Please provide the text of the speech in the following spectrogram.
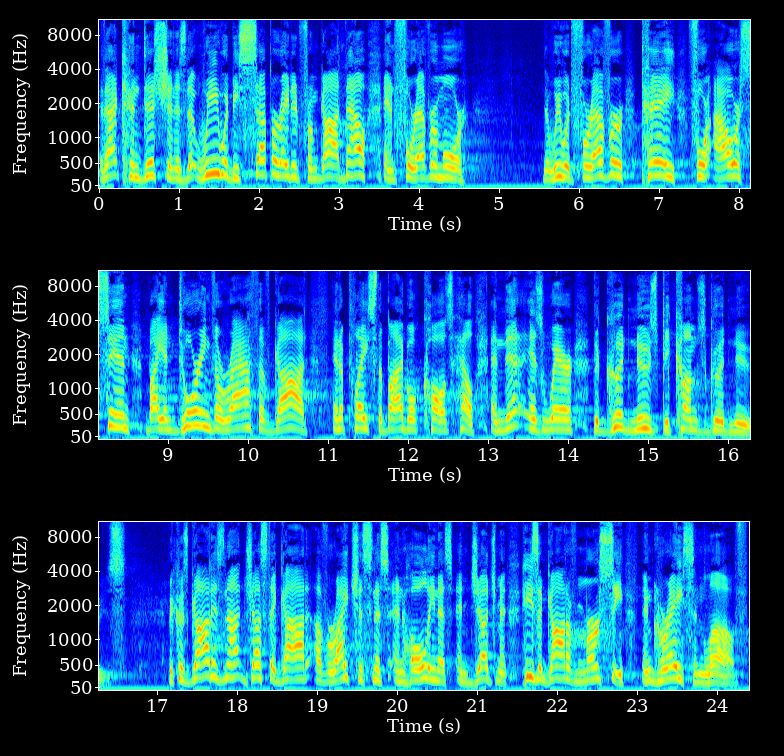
that condition is that we would be separated from God now and forevermore. That we would forever pay for our sin by enduring the wrath of God in a place the Bible calls hell. And that is where the good news becomes good news. Because God is not just a God of righteousness and holiness and judgment, He's a God of mercy and grace and love.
